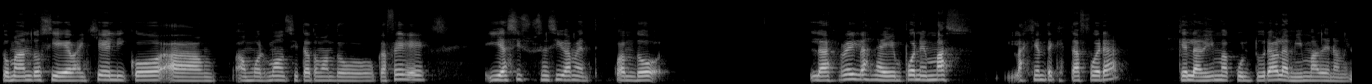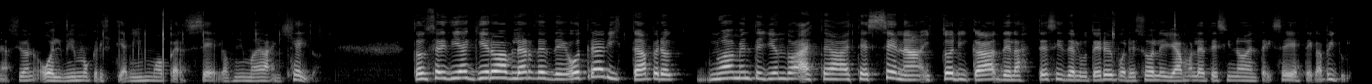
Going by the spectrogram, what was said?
tomando si es evangélico, a un, a un mormón si está tomando café y así sucesivamente. Cuando las reglas las impone más la gente que está afuera que la misma cultura o la misma denominación o el mismo cristianismo per se, los mismos evangelios. Entonces hoy día quiero hablar desde otra arista, pero nuevamente yendo a esta, esta escena histórica de las tesis de Lutero y por eso le llamo la tesis 96 a este capítulo.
